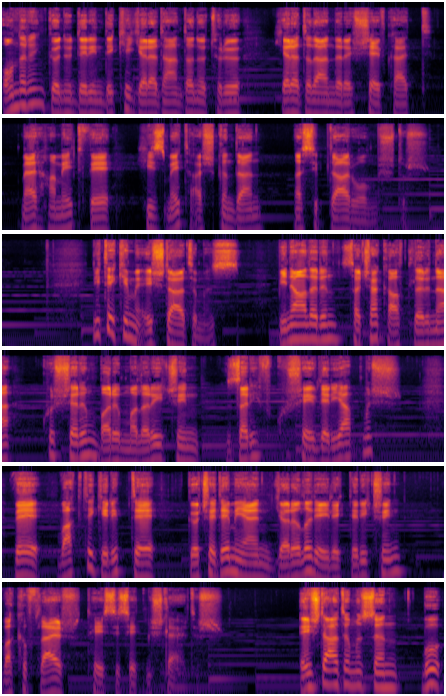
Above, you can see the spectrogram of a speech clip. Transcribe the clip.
onların gönüllerindeki yaradandan ötürü yaratılanlara şefkat, merhamet ve hizmet aşkından nasipdar olmuştur. Nitekim ecdadımız, binaların saçak altlarına kuşların barınmaları için zarif kuş evleri yapmış ve vakti gelip de göç edemeyen yaralı leylekler için vakıflar tesis etmişlerdir. Ecdadımızın bu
